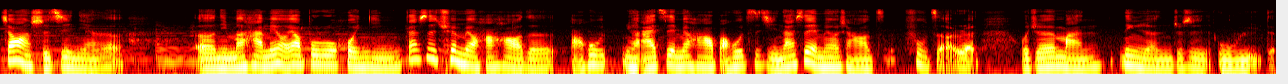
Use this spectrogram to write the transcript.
交往十几年了，呃，你们还没有要步入婚姻，但是却没有好好的保护女孩子，也没有好好保护自己，男生也没有想要负责任，我觉得蛮令人就是无语的。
